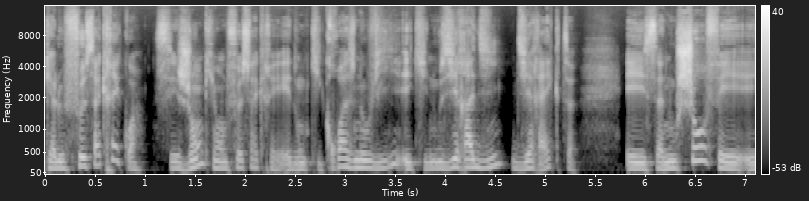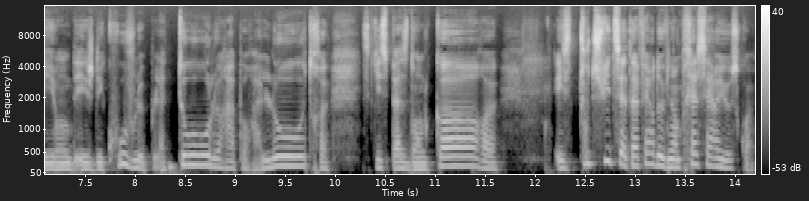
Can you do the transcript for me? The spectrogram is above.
qui a le feu sacré, quoi. Ces gens qui ont le feu sacré, et donc qui croisent nos vies et qui nous irradient direct. Et ça nous chauffe, et, je découvre le plateau, le rapport à l'autre, ce qui se passe dans le corps. Et tout de suite, cette affaire devient très sérieuse, quoi.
